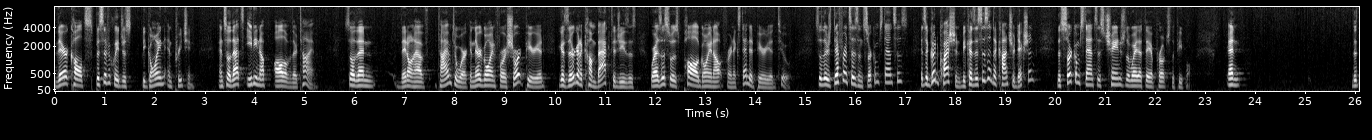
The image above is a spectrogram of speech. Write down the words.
they're called specifically just be going and preaching. And so that's eating up all of their time. So then they don't have time to work, and they're going for a short period because they're going to come back to Jesus, whereas this was Paul going out for an extended period too. So there's differences in circumstances. It's a good question because this isn't a contradiction. The circumstances change the way that they approach the people. And the,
